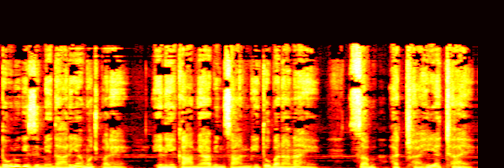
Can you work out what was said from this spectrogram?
दोनों की जिम्मेदारियाँ मुझ पर हैं। इन्हें कामयाब इंसान भी तो बनाना है। सब अच्छा ही अच्छा है।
